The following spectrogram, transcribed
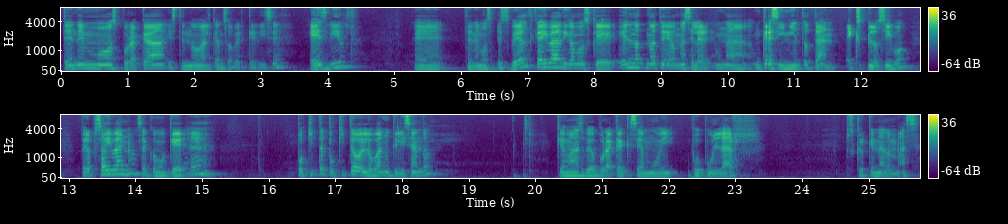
Tenemos por acá, este no alcanzo a ver qué dice, S-Build. Eh, tenemos Svelte, que ahí va, digamos que él no, no ha tenido un crecimiento tan explosivo, pero pues ahí va, ¿no? O sea, como que eh, poquito a poquito lo van utilizando. ¿Qué más veo por acá que sea muy popular? Pues creo que nada más.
